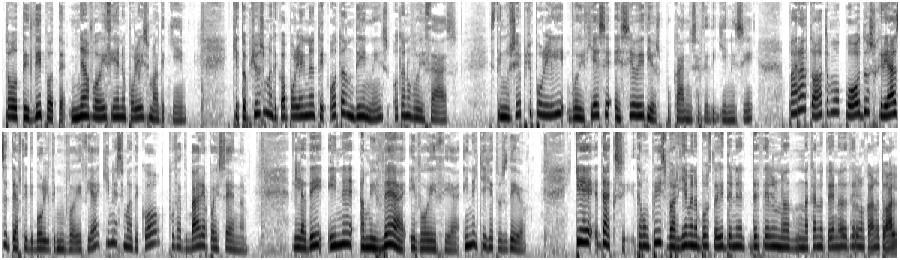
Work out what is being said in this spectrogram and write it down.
το οτιδήποτε. Μια βοήθεια είναι πολύ σημαντική. Και το πιο σημαντικό από όλα είναι ότι όταν δίνεις, όταν βοηθάς, στην ουσία πιο πολύ βοηθιέσαι εσύ ο ίδιος που κάνεις αυτή την κίνηση, παρά το άτομο που όντως χρειάζεται αυτή την πολύτιμη βοήθεια και είναι σημαντικό που θα την πάρει από εσένα. Δηλαδή είναι αμοιβαία η βοήθεια, είναι και για τους δύο. Και εντάξει, θα μου πεις βαριέμαι να μπω στο ίντερνετ, δεν θέλω να, να κάνω το ένα, δεν θέλω να κάνω το άλλο.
